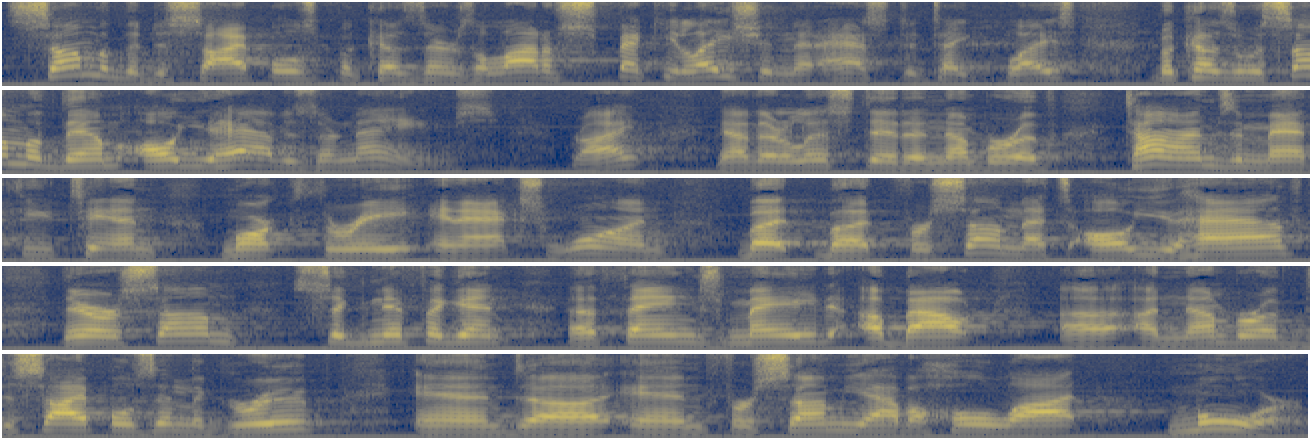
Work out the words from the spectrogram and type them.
some of the disciples because there's a lot of speculation that has to take place because with some of them, all you have is their names right? Now they're listed a number of times in Matthew 10, Mark 3, and Acts 1, but, but for some, that's all you have. There are some significant uh, things made about uh, a number of disciples in the group, and, uh, and for some, you have a whole lot more.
